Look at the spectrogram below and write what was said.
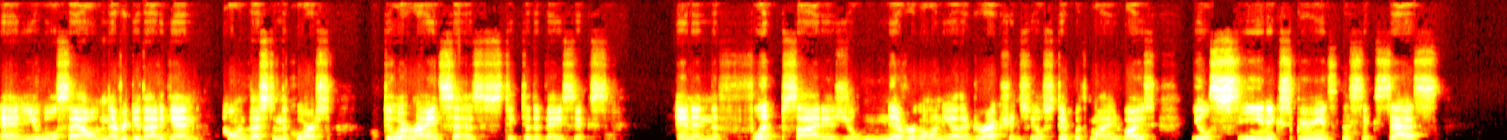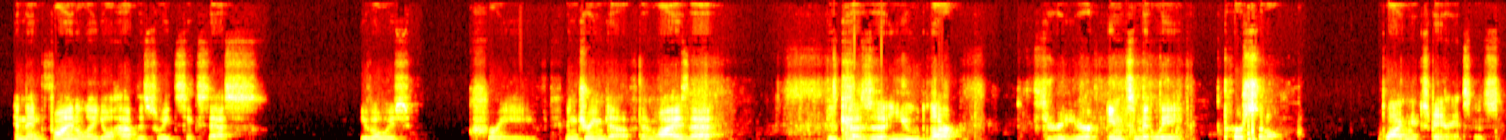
And you will say, I'll never do that again. I'll invest in the course. I'll do what Ryan says, stick to the basics. And then the flip side is you'll never go in the other direction. So you'll stick with my advice. You'll see and experience the success and then finally you'll have the sweet success you've always craved and dreamed of. And why is that? Because uh, you learned through your intimately personal blogging experiences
